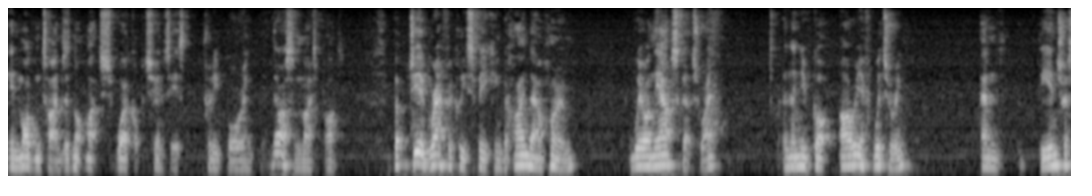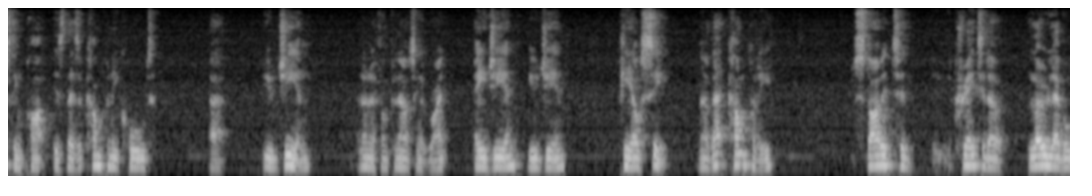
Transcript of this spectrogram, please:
in modern times. There's not much work opportunity. It's pretty boring. There are some nice parts. But geographically speaking, behind our home, we're on the outskirts, right? And then you've got RAF Wittering. And the interesting part is there's a company called uh. I don't know if I'm pronouncing it right. Aegean, Eugean, PLC. Now, that company started to created a low level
